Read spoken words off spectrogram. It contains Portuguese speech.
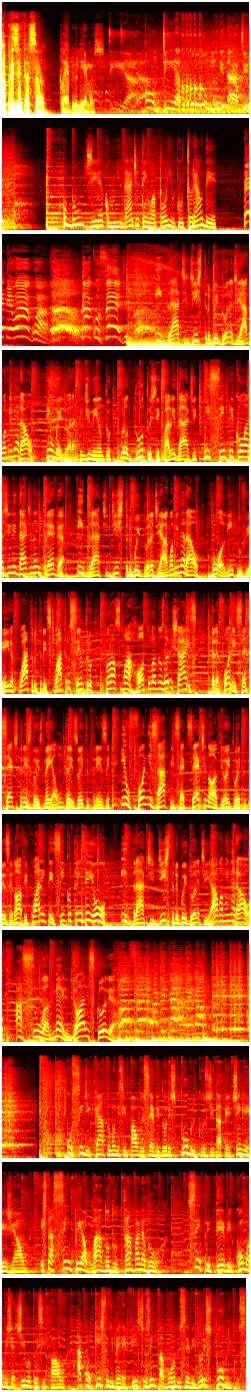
Apresentação: Clébio Lemos. Bom dia, co- co- comunidade. O Bom Dia Comunidade tem o apoio cultural de Bebeu Hidrate Distribuidora de Água Mineral. Tem o melhor atendimento, produtos de qualidade e sempre com agilidade na entrega. Hidrate Distribuidora de Água Mineral. Rua Olímpio Vieira 434 Centro, próximo à Rótula dos Orixás. Telefone 7732613813 e o fone Zap 77988194531. Hidrate Distribuidora de Água Mineral. A sua melhor escolha. O Sindicato Municipal dos Servidores Públicos de Tapetinga e região está sempre ao lado do trabalhador. Sempre teve como objetivo principal a conquista de benefícios em favor dos servidores públicos.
